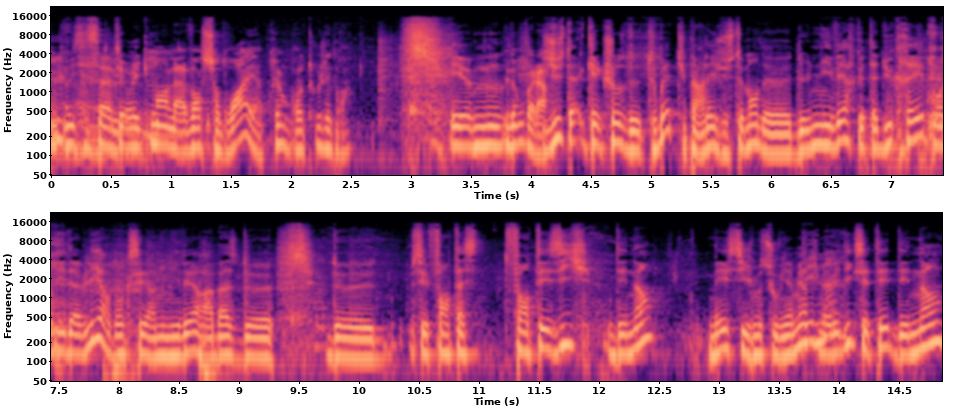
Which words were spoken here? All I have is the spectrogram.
Oui, c'est ça. le- théoriquement l'avance sur droit et après on retouche les droits. Et, euh, Et donc voilà. Juste quelque chose de tout bête, tu parlais justement de, de l'univers que tu as dû créer pour Nidavellir. Donc c'est un univers à base de, de c'est fantas- fantasy des nains. Mais si je me souviens bien, Des tu m'avais dit que c'était des nains,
